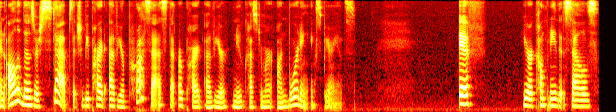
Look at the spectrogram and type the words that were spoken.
And all of those are steps that should be part of your process that are part of your new customer onboarding experience. If you're a company that sells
